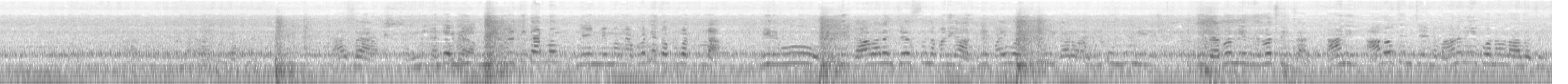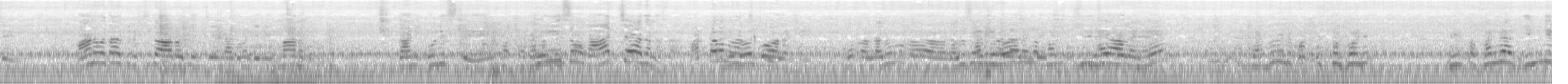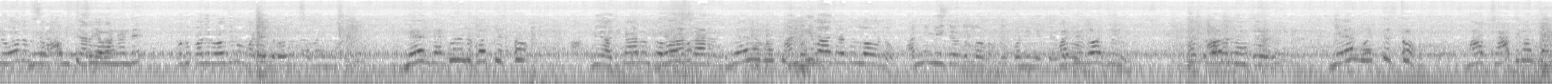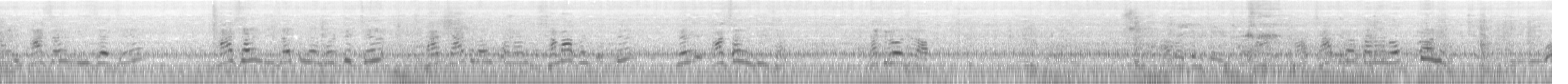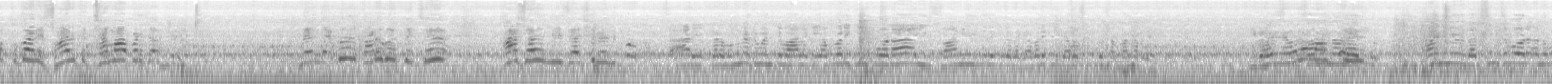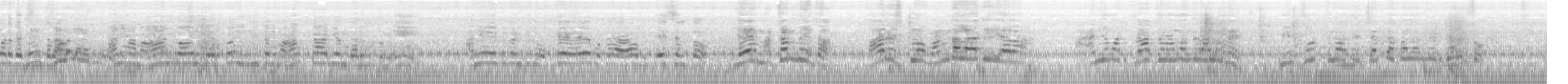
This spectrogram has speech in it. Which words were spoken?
అంటే మీ- మీ వృత్తి ధర్మం నేను మిమ్మల్ని ఎవరిని తప్పుపట్టున్నా మీరు మీరు కావాలని చేస్తున్న పని కాదు. మీ పై వచ్చి మీకు ఉంటుంది. మీ మీ ధర్మం మీరు నిర్వర్తించాలి. కానీ ఆలోచించేయండి మానవీయ కోణంలో ఆలోచించేయండి మానవతా దృష్టితో ఆలోచించేయండి అటువంటి నిర్మాణం దాన్ని కూలిస్తే కనీసం ఒక ఆచ్ఛాదన. బట్టలు మార్చుకోవాలంటే ఒక లఘు వెళ్ళాలంటే ఇది చేయాలంటే దగ్గరుండి కొట్టించుకోండి మీతో పని ఇన్ని రోజులు ఉండండి. ఒక పది రోజులు పదిహేను రోజులు సమయం. మేము దగ్గరుండి కొట్టిస్తాం మీ అధికారంతో మాట్లాడండి. అన్ని మా చేతుల్లో ఉండవు. అన్ని మీ చేతుల్లో ఉండవు. కొన్ని మీ చేతుల్లో రోజులు. పది రోజులు. చేయండి. మేము కొట్టిస్తాం మా చేతకంతా కాశాలను తీసేసి కాశాలను తీసేసి మేము ముట్టించి మా చేతకంతా క్షమాపణ చెప్తే మేము కాశాలను చేశాం పది రోజులు ఆలోచన చేయండి. మా చేతకంతా ఒప్పుకొని ఒప్పుకొని స్వామికి క్షమాపణ చెప్తుంది మేము దగ్గర కడుగొప్పించి కాశాలను తీసేసి వెళ్ళిపోతాం. సార్ ఇక్కడ ఉన్నటువంటి వాళ్ళకి ఎవరికి కూడా ఈ స్వామీజీలకి వీళ్ళకి ఎవరికి వ్యవస్థతో సంబంధం లేదు. ఈ వ్యవస్థతో సంబంధం లేదు ఆయన మేము దర్శించకూడదు కూడా దర్శించాలి కానీ ఆ మహానుభావుని పేరుతో ఇంతటి మహత్కార్యం జరుగుతుంది అనేటువంటిది ఒకే ఒక ఉద్దేశంతో ఏ మతం మీద ఫారెస్ట్లో వందలాది అన్యమత ప్రార్థనా మందిరాలు ఉన్నాయి మీరు చూస్తున్న చెత్త పనులు మీకు తెలుసు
